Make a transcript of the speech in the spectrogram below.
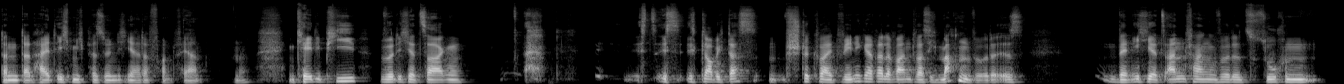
dann, dann halte ich mich persönlich eher davon fern. Ne? Im KDP würde ich jetzt sagen, ist, ist, ist glaube ich, das ein Stück weit weniger relevant. Was ich machen würde, ist, wenn ich jetzt anfangen würde zu suchen,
